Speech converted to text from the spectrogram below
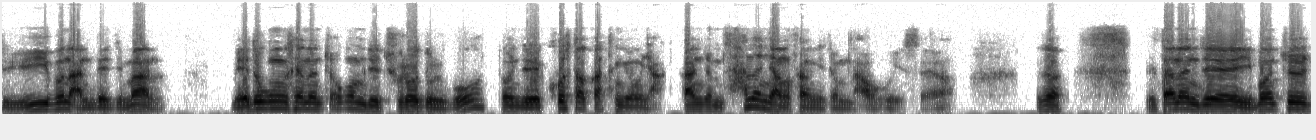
유입은 안 되지만 매도 공세는 조금 이제 줄어들고 또 이제 코스닥 같은 경우 약간 좀 사는 양상이 좀 나오고 있어요. 그래서 일단은 이제 이번 주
